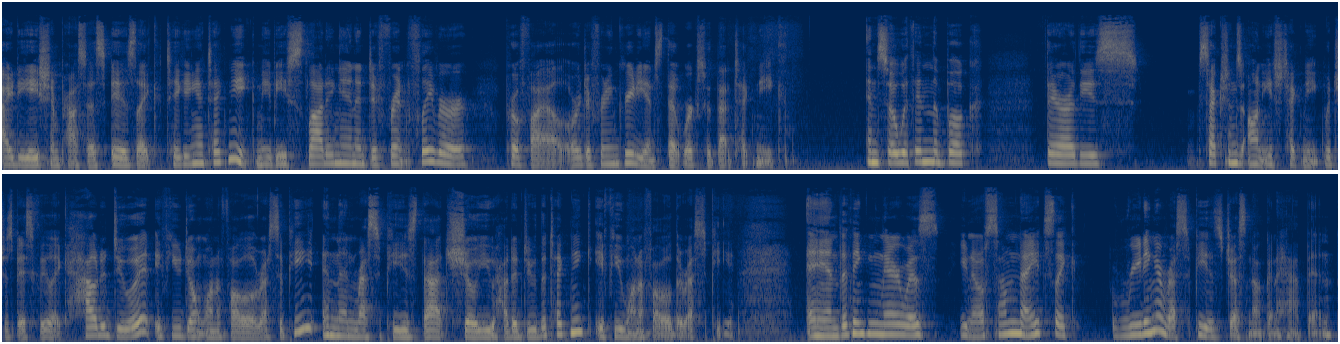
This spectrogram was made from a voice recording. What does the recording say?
ideation process is like taking a technique, maybe slotting in a different flavor profile or different ingredients that works with that technique. And so within the book, there are these sections on each technique, which is basically like how to do it if you don't want to follow a recipe, and then recipes that show you how to do the technique if you want to follow the recipe. And the thinking there was, you know, some nights like reading a recipe is just not going to happen.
